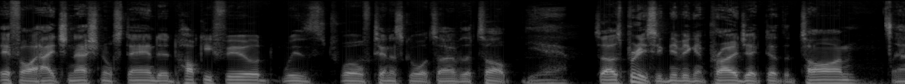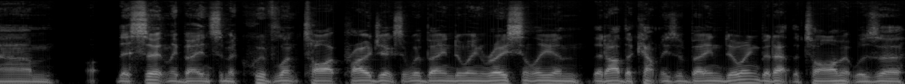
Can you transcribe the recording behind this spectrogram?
FIH national standard hockey field with 12 tennis courts over the top. Yeah. So it was a pretty significant project at the time. Um, there's certainly been some equivalent type projects that we've been doing recently and that other companies have been doing, but at the time it was a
